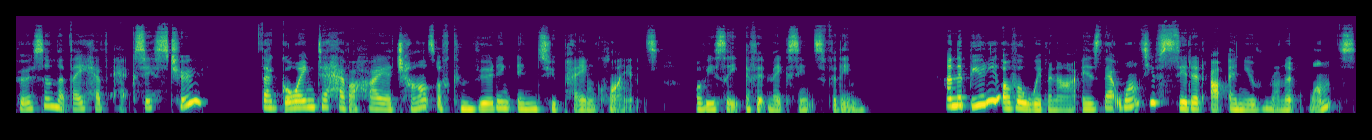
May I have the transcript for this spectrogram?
person that they have access to, they're going to have a higher chance of converting into paying clients, obviously, if it makes sense for them. And the beauty of a webinar is that once you've set it up and you've run it once,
